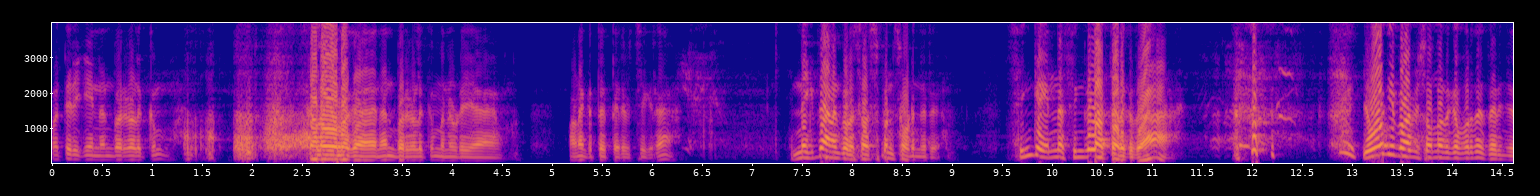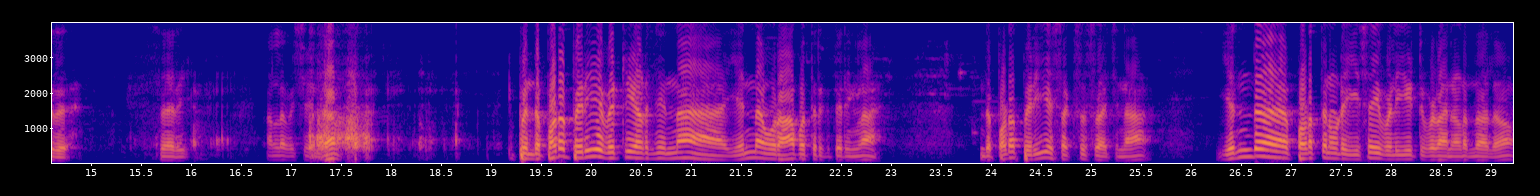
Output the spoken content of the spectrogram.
பத்திரிகை நண்பர்களுக்கும் கலவுலக நண்பர்களுக்கும் என்னுடைய வணக்கத்தை தெரிவிச்சுக்கிறேன். இன்னைக்கு தான் எனக்கு ஒரு சஸ்பென்ஸ் உடஞ்சிது. சிங்கம் என்ன சிங்கிளாக தான் இருக்குதா யோகி பாபி சொன்னதுக்கு அப்புறம் தான் தெரிஞ்சது. சரி நல்ல விஷயம்தான். இப்போ இந்த படம் பெரிய வெற்றி அடைஞ்சதுன்னா என்ன ஒரு ஆபத்து இருக்கு தெரியுங்களா? இந்த படம் பெரிய சக்ஸஸ் ஆச்சுன்னா எந்த படத்தினுடைய இசை வெளியீட்டு விழா நடந்தாலும்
